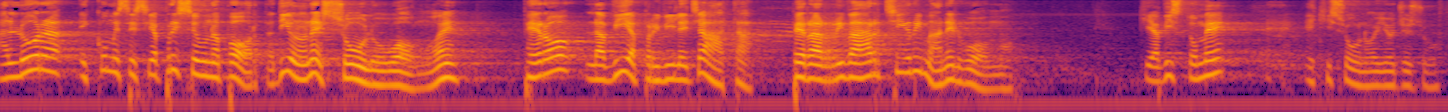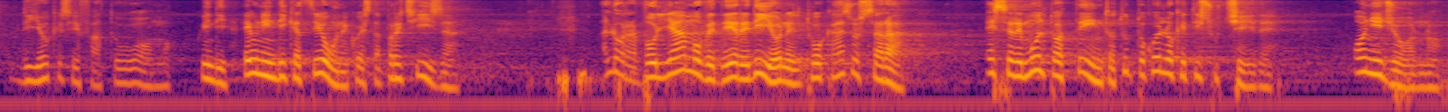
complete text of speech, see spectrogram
allora è come se si aprisse una porta. Dio non è solo uomo, eh? però la via privilegiata per arrivarci rimane l'uomo. Chi ha visto me e chi sono io Gesù? Dio che si è fatto uomo. Quindi è un'indicazione questa precisa. Allora vogliamo vedere Dio, nel tuo caso sarà essere molto attento a tutto quello che ti succede ogni giorno,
